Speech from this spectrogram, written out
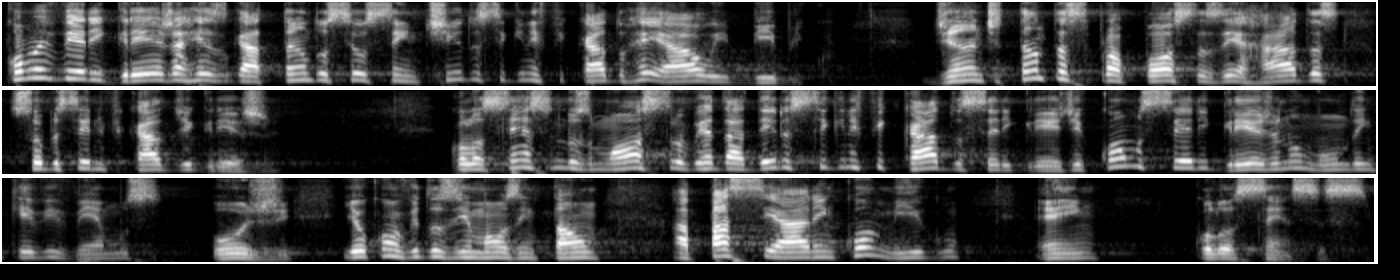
como viver a igreja resgatando o seu sentido e significado real e bíblico, diante de tantas propostas erradas sobre o significado de igreja. Colossenses nos mostra o verdadeiro significado de ser igreja e como ser igreja no mundo em que vivemos hoje. E eu convido os irmãos, então, a passearem comigo em Colossenses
